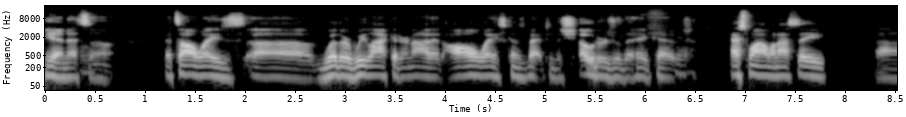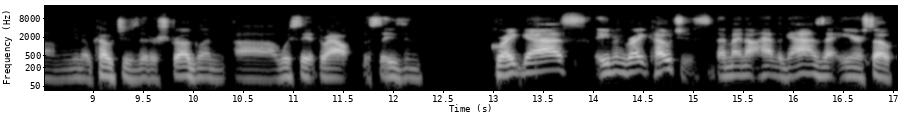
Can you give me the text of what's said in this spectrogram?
Yeah, and that's uh, that's always uh, whether we like it or not. It always comes back to the shoulders of the head coach. Yeah. That's why when I see, um, you know, coaches that are struggling, uh, we see it throughout the season. Great guys, even great coaches, they may not have the guys that year. So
